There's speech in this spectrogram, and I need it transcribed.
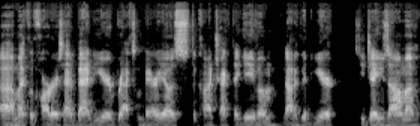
Uh, Michael Carter's had a bad year. Braxton Berrios, the contract they gave him, not a good year. CJ Uzomah,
